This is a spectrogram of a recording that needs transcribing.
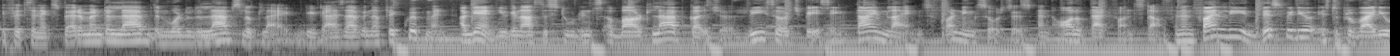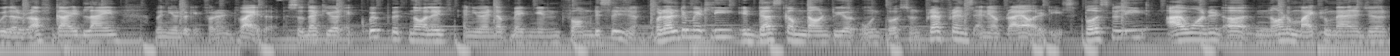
If it's an experimental lab, then what do the labs look like? Do you guys have enough equipment? Again, you can ask the students about lab culture, research pacing, timelines, funding sources, and all of that fun stuff. And then finally, this video is to provide you with a rough guideline when you're looking for an advisor so that you're equipped with knowledge and you end up making an informed decision. But ultimately, it does come down to your own personal preference and your priorities. Personally, I wanted a not a micromanager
